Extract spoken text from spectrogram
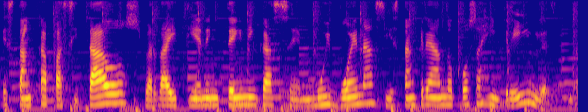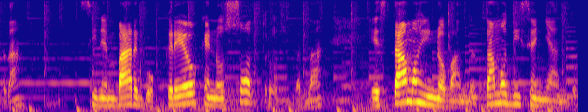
están capacitados, ¿verdad? Y tienen técnicas eh, muy buenas y están creando cosas increíbles, ¿verdad? Sin embargo, creo que nosotros, ¿verdad? Estamos innovando, estamos diseñando.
